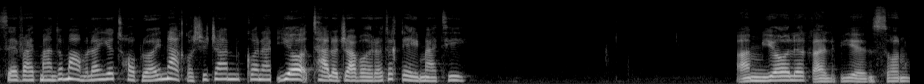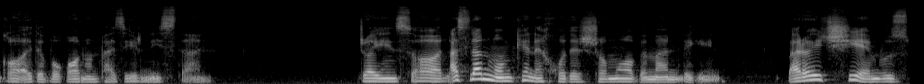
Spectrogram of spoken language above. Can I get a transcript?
ثروتمندا معمولا یا تابلوهای نقاشی جمع می‌کنن یا طلا جواهرات قیمتی امیال قلبی انسان قاعده و قانون پذیر نیستن جای این سال. اصلا ممکنه خود شما به من بگین. برای چی امروز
